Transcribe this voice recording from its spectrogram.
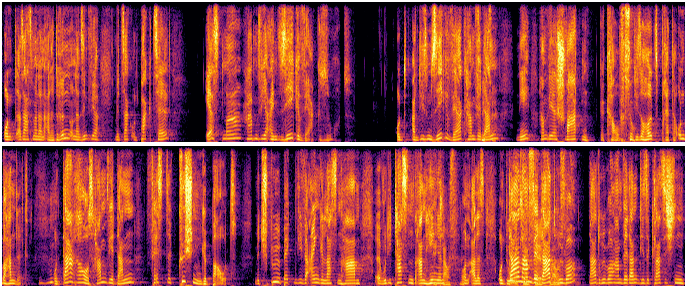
und da saßen wir dann alle drin und dann sind wir mit Sack und Packzelt. Erstmal haben wir ein Sägewerk gesucht. Und an diesem Sägewerk haben wir dann, nee, haben wir Schwarten gekauft, so. diese Holzbretter, unbehandelt. Und daraus haben wir dann feste Küchen gebaut. Mit Spülbecken, die wir eingelassen haben, äh, wo die Tassen dran hingen Klaus, ne? und alles. Und Do dann haben wir yourself, da Klaus. drüber, da drüber haben wir dann diese klassischen,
